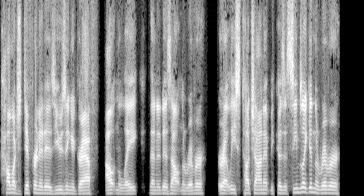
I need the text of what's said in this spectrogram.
how much different it is using a graph out in the lake than it is out in the river, or at least touch on it because it seems like in the river,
